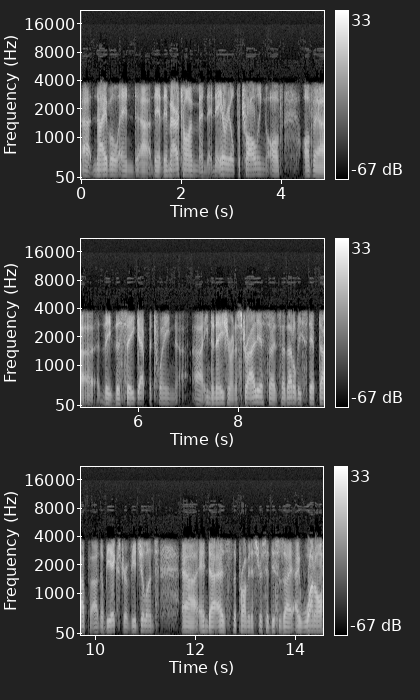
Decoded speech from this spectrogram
uh, naval and uh, their, their, maritime and, and aerial patrolling of of our, the the sea gap between uh, Indonesia and Australia. So so that'll be stepped up. Uh, there'll be extra vigilance, uh, and uh, as the Prime Minister said, this is a, a one-off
